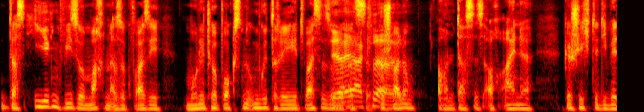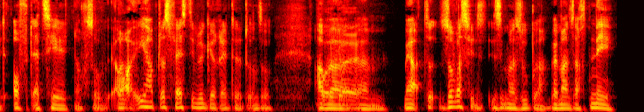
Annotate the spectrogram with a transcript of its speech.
das irgendwie so machen, also quasi Monitorboxen umgedreht, weißt du, so Ja, ja, als klar, Beschallung. Und das ist auch eine Geschichte, die wird oft erzählt noch so, oh, ihr habt das Festival gerettet und so. Aber ähm, ja, so, sowas ist ist immer super, wenn man sagt, nee,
